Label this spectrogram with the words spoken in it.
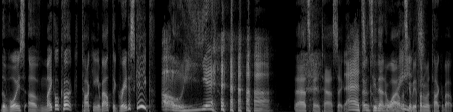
the voice of Michael Cook talking about The Great Escape. Oh yeah. That's fantastic. That's I haven't seen that in a while. That's going to be a great. fun one to talk about.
